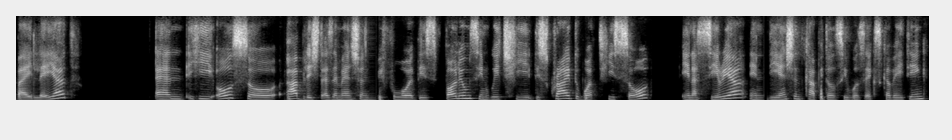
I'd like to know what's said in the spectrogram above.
by Layard. And he also published, as I mentioned before, these volumes in which he described what he saw in Assyria, in the ancient capitals he was excavating,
